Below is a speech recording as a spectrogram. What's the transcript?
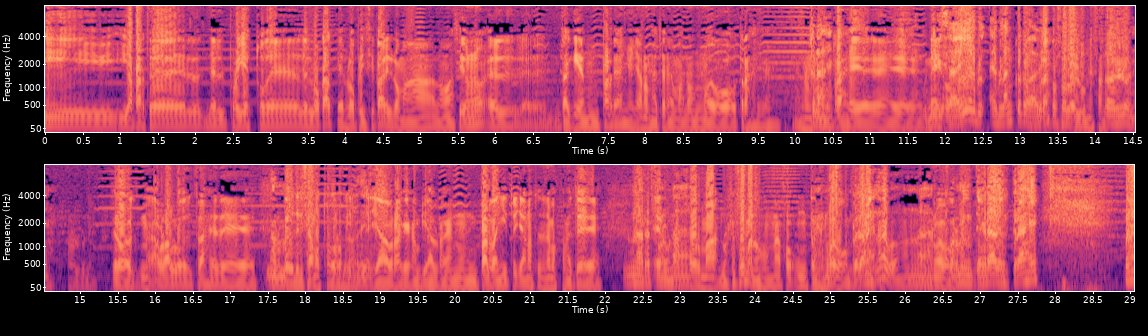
Y, y aparte del, del proyecto de, del local, que es lo principal y lo más, lo más ¿no? el, el, de aquí en un par de años ya nos meteremos en un nuevo traje, en un Traje. nuevo traje eh, negro. ahí el, el blanco todavía? Blanco solo el lunes santo. Solo el lunes. Solo el lunes. Pero ahora hablo del traje de, Normal. que utilizamos todos los días. Ya habrá que cambiarlo. En un par de añitos ya nos tendremos que meter En una en reforma. una forma, no reforma, no, una un traje nuevo completamente. Traje nuevo, una Nuevo, forma completamente. integral del traje. Bueno,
